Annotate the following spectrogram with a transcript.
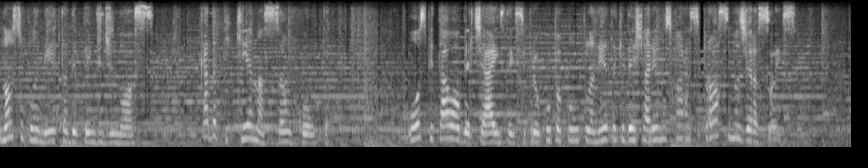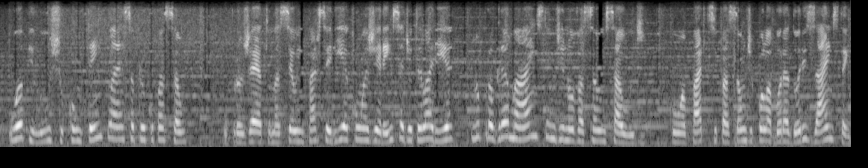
Nosso planeta depende de nós. Cada pequena ação conta. O Hospital Albert Einstein se preocupa com o planeta que deixaremos para as próximas gerações. O Up Luxo contempla essa preocupação. O projeto nasceu em parceria com a Gerência de Hotelaria no programa Einstein de Inovação em Saúde, com a participação de colaboradores Einstein,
